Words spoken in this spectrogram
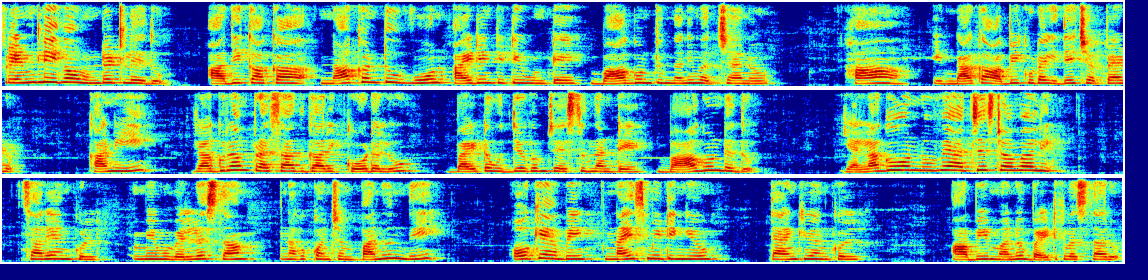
ఫ్రెండ్లీగా ఉండట్లేదు. అది కాక నాకంటూ ఓన్ ఐడెంటిటీ ఉంటే బాగుంటుందని వచ్చాను. హా ఇందాక అభి కూడా ఇదే చెప్పాడు. కానీ రఘురాం ప్రసాద్ గారి కోడలు బయట ఉద్యోగం చేస్తుందంటే బాగుండదు. ఎలాగో నువ్వే అడ్జస్ట్ అవ్వాలి. సరే అంకుల్ మేము వెళ్ళొస్తాం. నాకు కొంచెం పని ఉంది okay Abhi nice meeting you. Thank you uncle. Abhi Manu బయటికి వస్తారు.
